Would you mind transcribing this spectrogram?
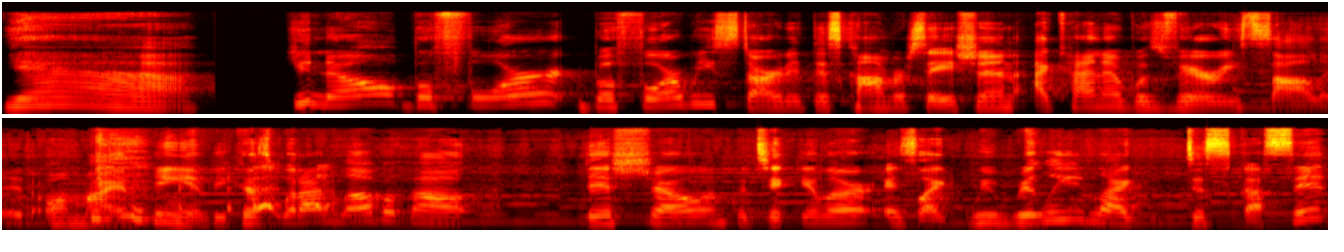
Yeah. You know, before before we started this conversation, I kind of was very solid on my opinion because what I love about this show in particular is like we really like discuss it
